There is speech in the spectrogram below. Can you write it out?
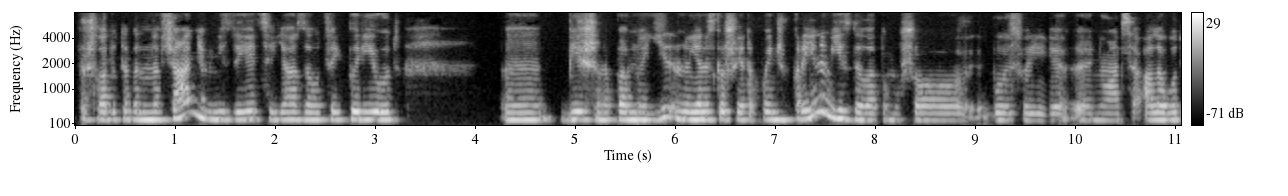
прийшла до тебе на навчання, мені здається, я за оцей період е, більше, напевно, ї... ну, я не скажу, що я там по іншим країнам їздила, тому що були свої е, нюанси, але от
